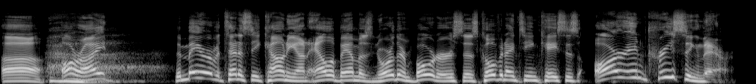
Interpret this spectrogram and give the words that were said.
Uh, all right. The mayor of a Tennessee county on Alabama's northern border says COVID 19 cases are increasing there.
